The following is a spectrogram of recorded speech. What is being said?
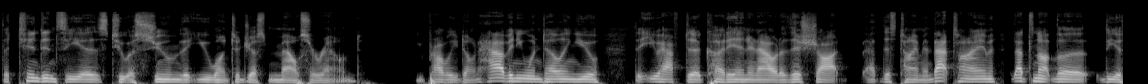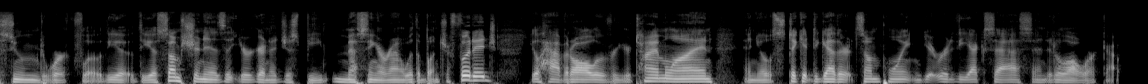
the tendency is to assume that you want to just mouse around. You probably don't have anyone telling you that you have to cut in and out of this shot at this time and that time. That's not the the assumed workflow. The the assumption is that you're going to just be messing around with a bunch of footage. You'll have it all over your timeline and you'll stick it together at some point and get rid of the excess and it'll all work out.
